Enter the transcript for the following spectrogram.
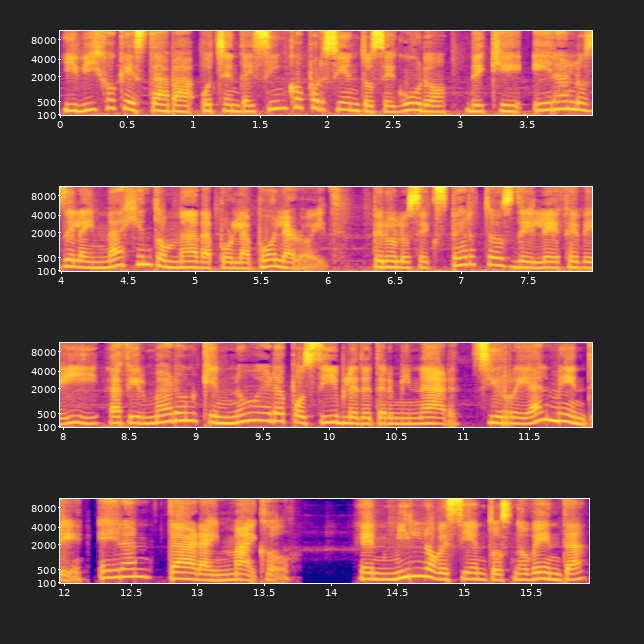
y dijo que estaba 85% seguro de que eran los de la imagen tomada por la Polaroid pero los expertos del FBI afirmaron que no era posible determinar si realmente eran Tara y Michael. En 1990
